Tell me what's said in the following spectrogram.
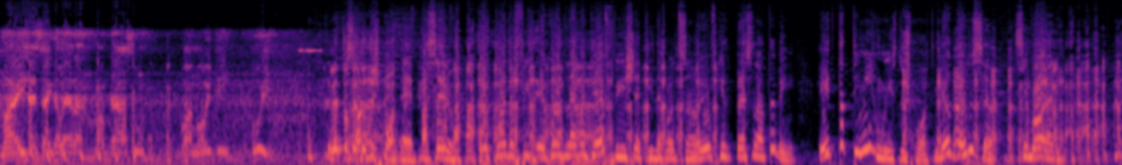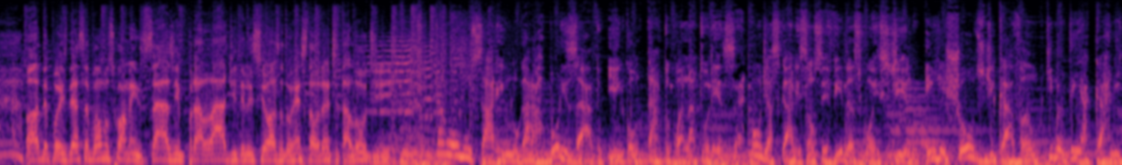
Mas é isso aí, galera. Um abraço, boa noite, fui. Ele é torcedor do esporte. É, parceiro, eu quando, eu fiz- eu quando levantei a ficha aqui na produção, eu fiquei impressionado também. Eita, time ruim esse do esporte. Meu Deus do céu. Simbora. Ó, depois dessa, vamos com a mensagem pra lá de deliciosa do restaurante Talude. Tal almoçar em um lugar arborizado e em contato com a natureza, onde as carnes são servidas com estilo, em recheios de carvão que mantém a carne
